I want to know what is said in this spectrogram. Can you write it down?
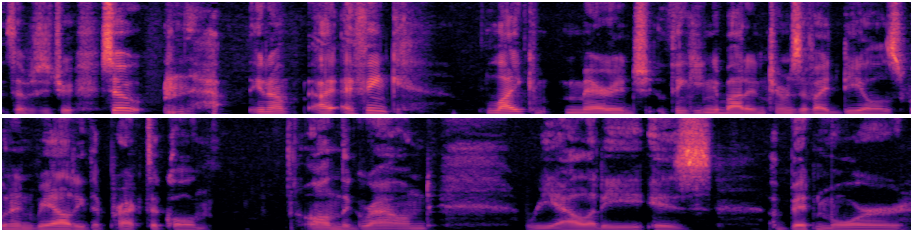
It's absolutely true. So, you know, I, I think like marriage, thinking about it in terms of ideals, when in reality, the practical, on the ground reality is a bit more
